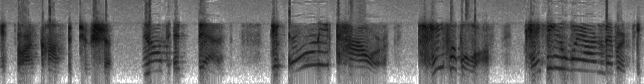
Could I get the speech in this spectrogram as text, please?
into our Constitution, not a dent. The only power capable of taking away our liberties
